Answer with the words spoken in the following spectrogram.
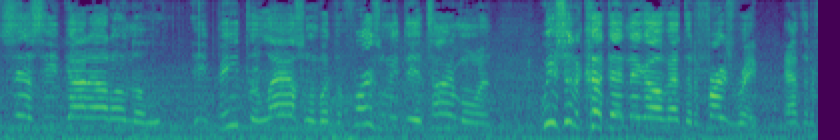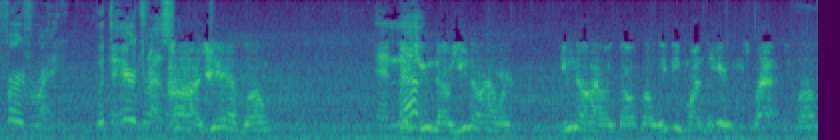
since he got out on the, he beat the last one, but the first one he did time on. We should have cut that nigga off after the first rape, after the first rape with the hairdresser. Uh, yeah, bro. And But that, you know, you know how it, you know how it go, bro. We be wanting to hear these raps, bro.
